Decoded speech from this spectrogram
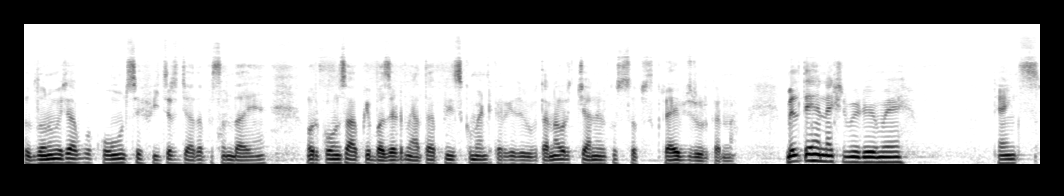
तो दोनों में से आपको कौन से फीचर्स ज़्यादा पसंद आए हैं और कौन सा आपके बजट में आता है प्लीज़ कमेंट करके ज़रूर बताना और चैनल को सब्सक्राइब ज़रूर करना। मिलते हैं नेक्स्ट वीडियो में। थैंक्स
